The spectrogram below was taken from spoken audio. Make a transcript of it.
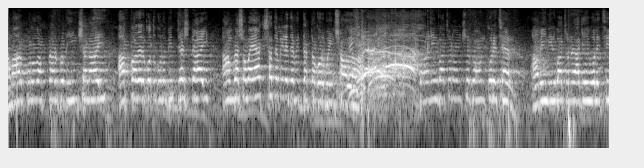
আমার কোনো আপনার প্রতি হিংসা নাই, আপনাদের কত কোনো বিদ্বেষ নাই, আমরা সবাই একসাথে মিলে দেবিদ্যারটা করব ইনশাআল্লাহ। যারা নির্বাচনে অংশগ্রহণ করেছেন, আমি নির্বাচনের আগেই বলেছি,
